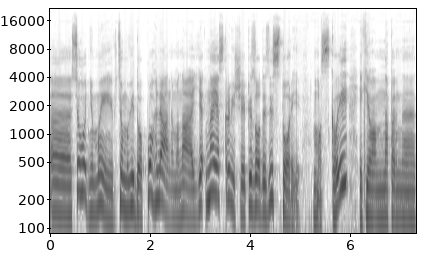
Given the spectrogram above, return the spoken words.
Е, сьогодні ми в цьому відео поглянемо на найяскравіші епізоди з історії Москви, які вам, напевне,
